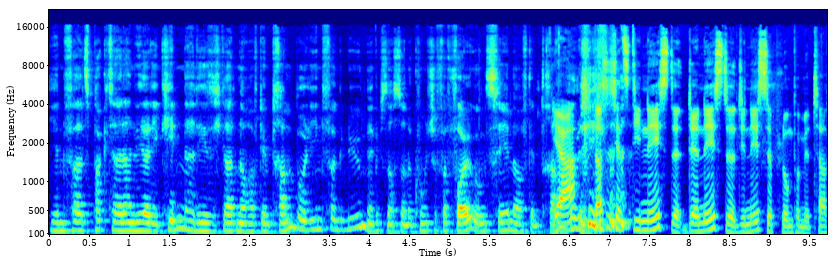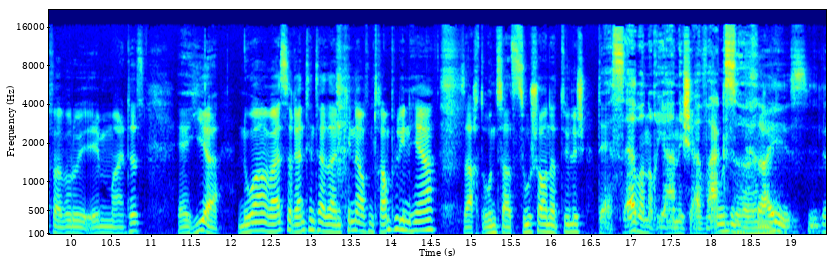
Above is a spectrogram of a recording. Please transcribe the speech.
Jedenfalls packt er dann wieder die Kinder, die sich gerade noch auf dem Trampolin vergnügen. Da gibt es noch so eine komische Verfolgungsszene auf dem Trampolin. Ja, das ist jetzt die nächste, der nächste, die nächste plumpe Metapher, wo du eben meintest. Ja, hier, Noah, weißt du, rennt hinter seinen Kindern auf dem Trampolin her, sagt uns als Zuschauer natürlich, der ist selber noch ja nicht erwachsen. Und Im Kreis, die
